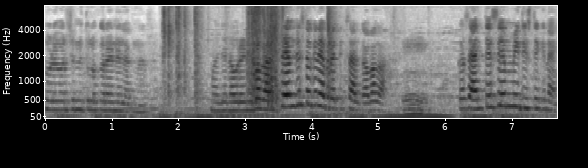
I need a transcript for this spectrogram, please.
थोड्या वर्षांनी तुला करायला नाही लागणार. माझ्या नवऱ्याने बघा सेम दिसतो की नाही प्रतीक सारखा? बघा. कसं आहे? आणि ते सेम मी दिसते की नाही?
